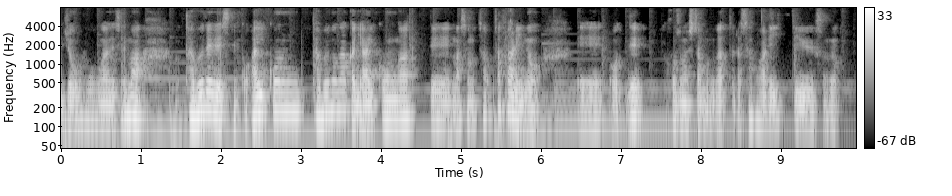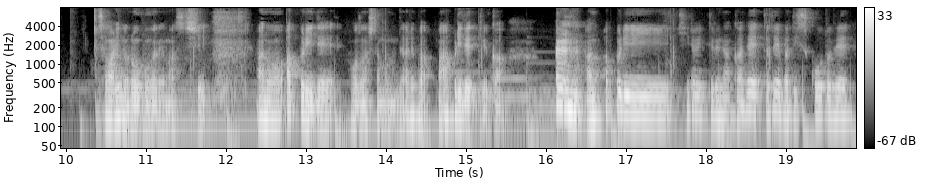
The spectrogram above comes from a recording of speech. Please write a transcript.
ー、情報がですね、まあ、タブでですね、こうアイコン、タブの中にアイコンがあって、まあ、そのサファリの、えー、で保存したものだったらサファリっていう、その、サファリのロゴが出ますし、あの、アプリで保存したものであれば、まあ、アプリでっていうか、あのアプリ開いてる中で、例えば Discord で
